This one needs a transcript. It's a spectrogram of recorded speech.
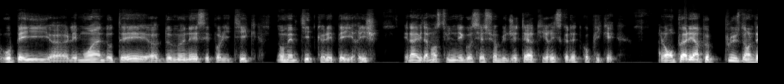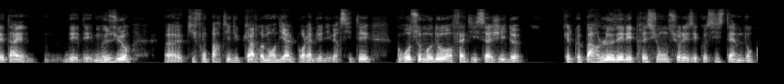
aux pays les moins dotés de mener ces politiques au même titre que les pays riches. Et là, évidemment, c'est une négociation budgétaire qui risque d'être compliquée. Alors on peut aller un peu plus dans le détail des, mesures euh, qui font partie du cadre mondial pour la biodiversité. Grosso modo, en fait, il s'agit de quelque part lever les pressions sur les écosystèmes. Donc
